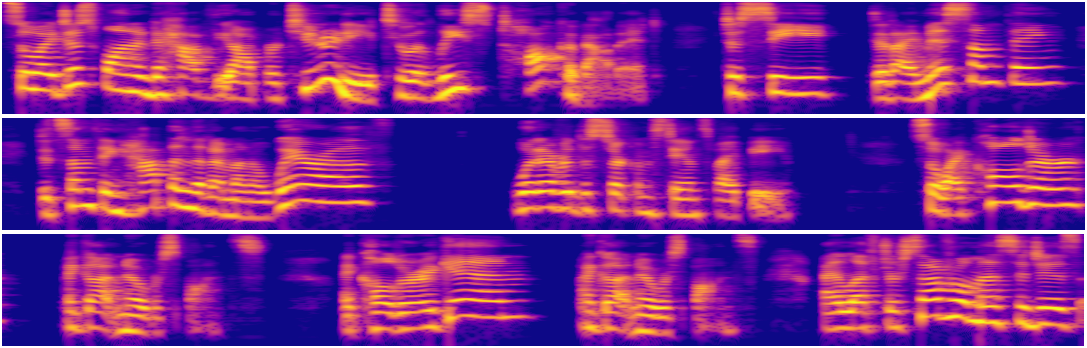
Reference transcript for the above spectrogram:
So I just wanted to have the opportunity to at least talk about it to see did I miss something? Did something happen that I'm unaware of? Whatever the circumstance might be. So I called her. I got no response. I called her again. I got no response. I left her several messages.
